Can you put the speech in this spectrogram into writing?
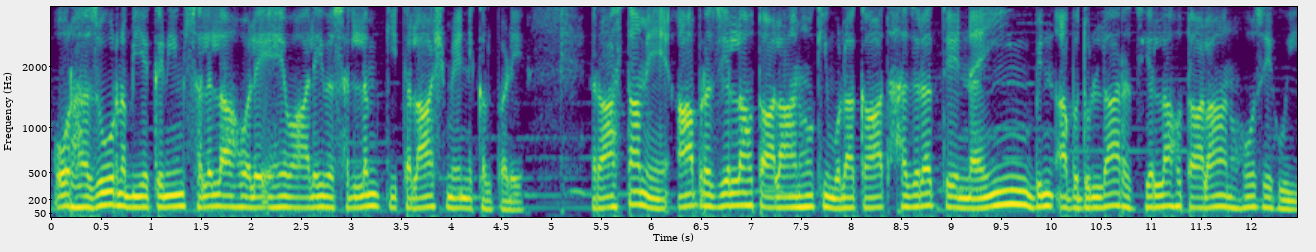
اور حضور نبی کریم صلی اللہ علیہ وآلہ وسلم کی تلاش میں نکل پڑے۔ راستہ میں آپ رضی اللہ تعالیٰ عنہ کی ملاقات حضرت نعیم بن عبداللہ رضی اللہ تعالیٰ عنہ سے ہوئی۔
